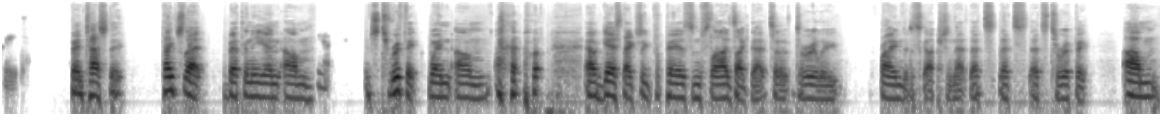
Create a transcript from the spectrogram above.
Great. Fantastic. Thanks for that, Bethany. And um, yeah. it's terrific when um, our guest actually prepares some slides like that to, to really frame the discussion. That that's that's that's terrific. Um,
